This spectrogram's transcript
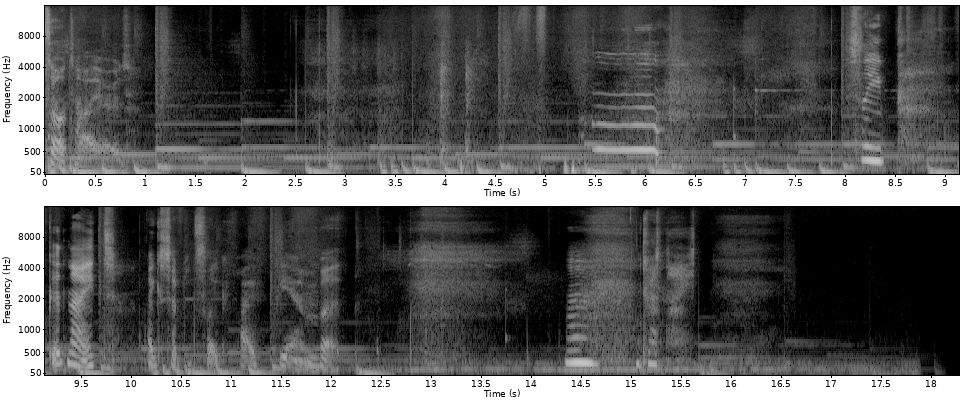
So tired. Mm. Sleep. Good night. Except it's like 5 p.m., but. Mm, good night.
